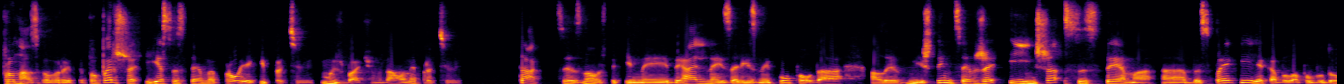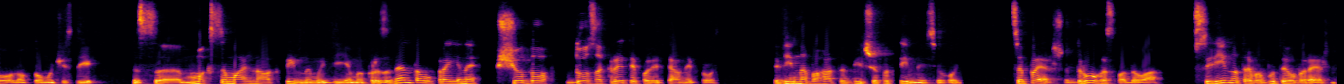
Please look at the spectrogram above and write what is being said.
про нас говорити. По перше, є системи ПРО, які працюють. Ми ж бачимо, да, вони працюють. Так, це знову ж таки не ідеальний залізний купол, да, але між тим це вже інша система е, безпеки, яка була побудована в тому числі з е, максимально активними діями президента України щодо дозакрити повітряний простір. Він набагато більш ефективний сьогодні. Це перше. Друга складова все рівно треба бути обережним.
